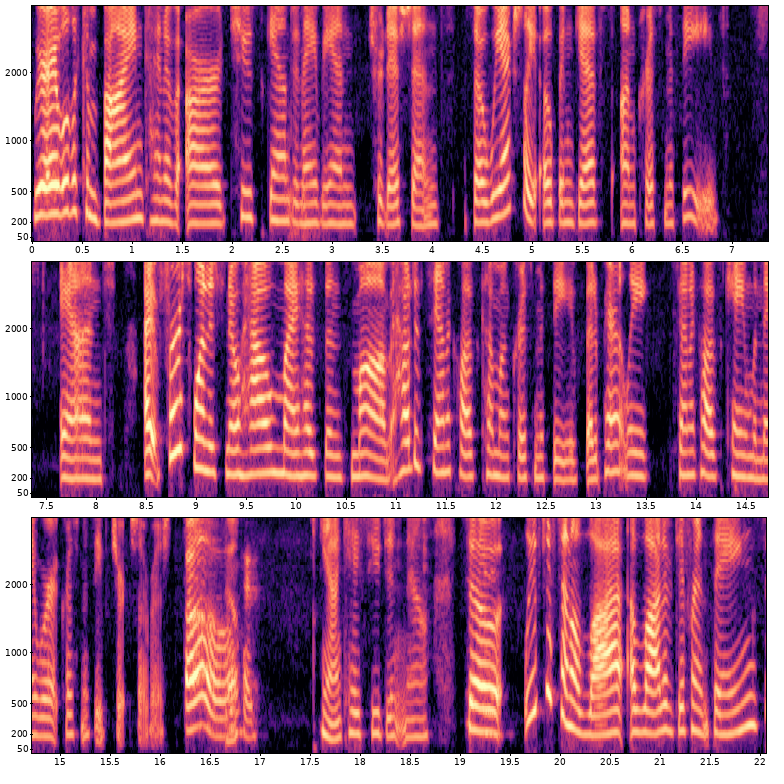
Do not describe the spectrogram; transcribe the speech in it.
we were able to combine kind of our two Scandinavian traditions. So we actually opened gifts on Christmas Eve. And I first wanted to know how my husband's mom, how did Santa Claus come on Christmas Eve? But apparently Santa Claus came when they were at Christmas Eve church service. Oh, So- okay. yeah in case you didn't know. So we've just done a lot a lot of different things.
